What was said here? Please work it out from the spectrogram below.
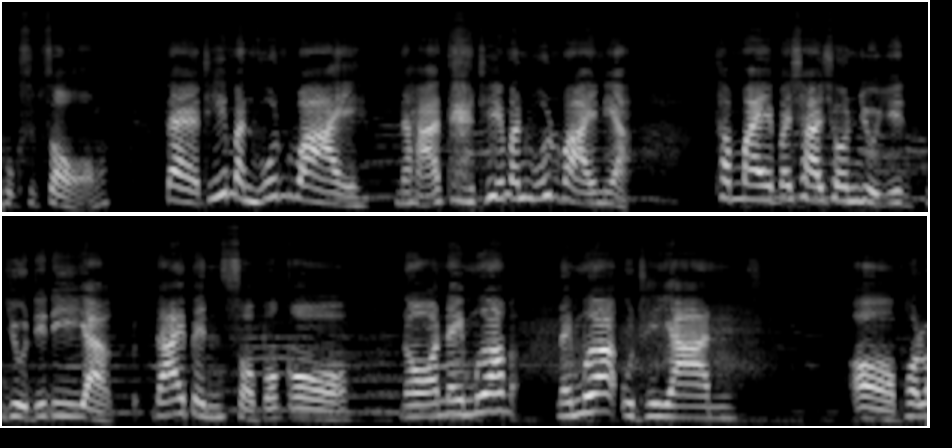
2562 แต่ที่มันวุ่นวายนะคะแต่ที่มันวุ่นวายเนี่ยทำไมประชาชนอยู่อยู่ดีๆ อยากได้เป็นสปกเนาะในเมื่อในเมื่ออุทยานเอ่อพร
